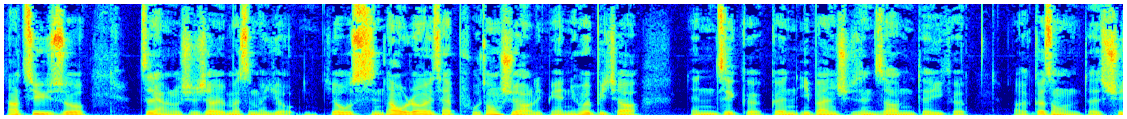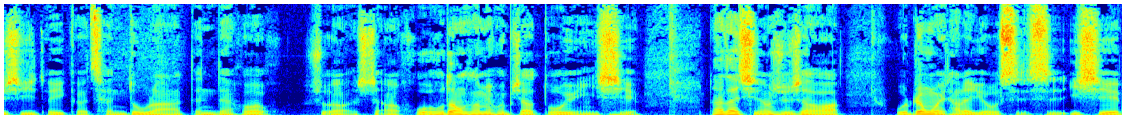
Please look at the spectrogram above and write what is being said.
那至于说这两个学校有没有什么有优势？那我认为在普通学校里面，你会比较。跟这个跟一般学生知道你的一个呃各种的学习的一个程度啦等等，或说呃活活动上面会比较多元一些。那在启动学校的话，我认为它的优势是一些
